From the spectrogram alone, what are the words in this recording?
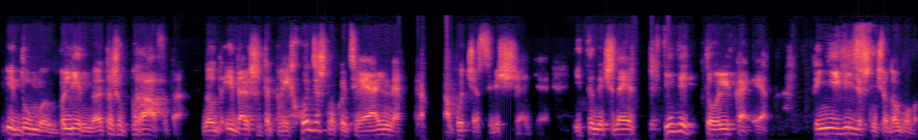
и думаю, блин, ну это же правда. Ну, и дальше ты приходишь на какое-то реальное рабочее совещание, и ты начинаешь видеть только это. Ты не видишь ничего другого.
